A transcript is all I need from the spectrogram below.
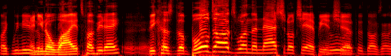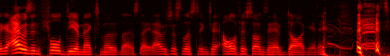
Like we need. And you know why it's puppy day? Uh, because the Bulldogs won the national Who let championship. the dogs out? Like, I was in full DMX mode last night. I was just listening to all of his songs that have dog in it,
